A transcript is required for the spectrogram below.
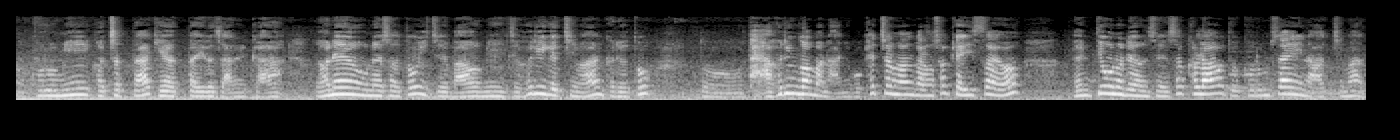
어, 구름이 거쳤다 개었다 이러지 않을까 연애운에서도 이제 마음이 이제 흐리겠지만 그래도 또 다 흐린 것만 아니고 쾌청한 거랑 섞여 있어요 운세에서 클라우드 구름 사인이 나왔지만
